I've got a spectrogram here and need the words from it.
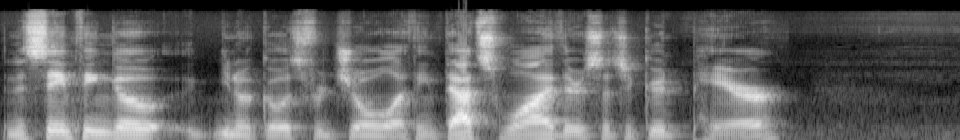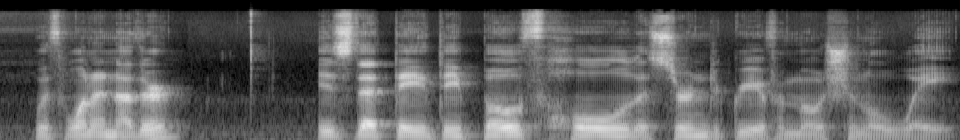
And the same thing go you know goes for Joel. I think that's why they're such a good pair with one another is that they they both hold a certain degree of emotional weight.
